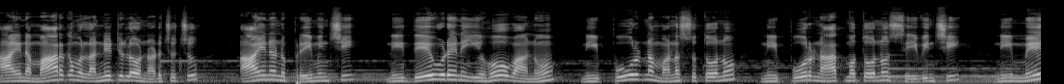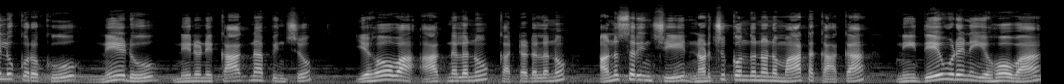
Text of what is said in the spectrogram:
ఆయన మార్గములన్నిటిలో నడుచుచు ఆయనను ప్రేమించి నీ దేవుడైన యహోవాను నీ పూర్ణ మనస్సుతోనూ నీ పూర్ణ ఆత్మతోనూ సేవించి నీ మేలు కొరకు నేడు నేను నీకాజ్ఞాపించు యహోవా ఆజ్ఞలను కట్టడలను అనుసరించి నడుచుకొందునను మాట కాక నీ దేవుడైన యహోవా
